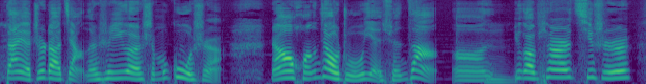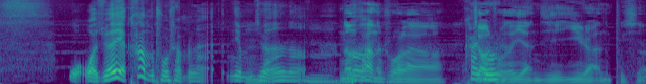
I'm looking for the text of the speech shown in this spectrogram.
大家也知道讲的是一个什么故事。然后黄教主演玄奘，嗯、嗯预告片儿其实我我觉得也看不出什么来，你们嗯觉得呢？嗯，嗯能看得出来啊，教主的演技依然不行。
